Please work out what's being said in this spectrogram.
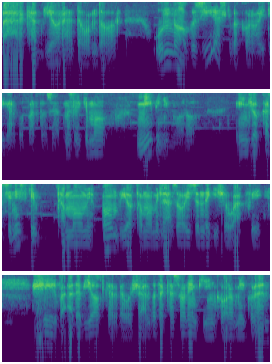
به حرکت بیارد دوامدار اون ناگزیر است که به کارهای دیگر بپردازد. مثل که ما می‌بینیم حالا اینجا کسی نیست که تمام عمر یا تمام لحظه های زندگیش وقف شیر و ادبیات کرده باشه. البته کسانی که این کار می‌کنن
